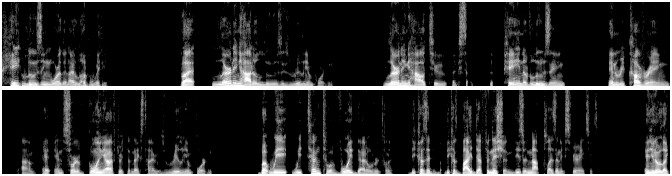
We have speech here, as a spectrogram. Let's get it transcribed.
hate losing more than I love winning. But learning how to lose is really important. Learning how to accept the pain of losing and recovering um, and, and, sort of going after it the next time is really important. But we we tend to avoid that over time because it because by definition these are not pleasant experiences. And you know, like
